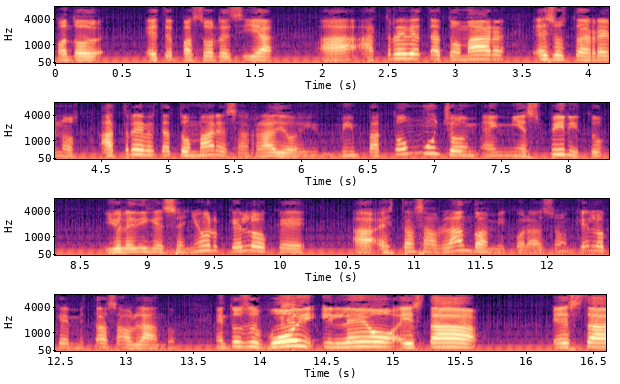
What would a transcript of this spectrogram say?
cuando este pastor decía, atrévete a tomar esos terrenos, atrévete a tomar esa radio. Y me impactó mucho en, mi espíritu. Y yo le dije, Señor, ¿qué es lo que estás hablando a mi corazón? ¿Qué es lo que me estás hablando? Entonces voy y leo esta, esta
